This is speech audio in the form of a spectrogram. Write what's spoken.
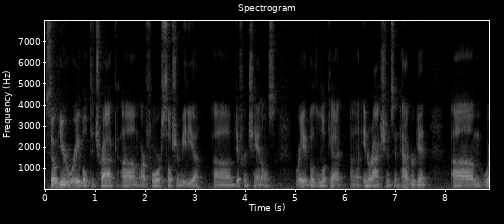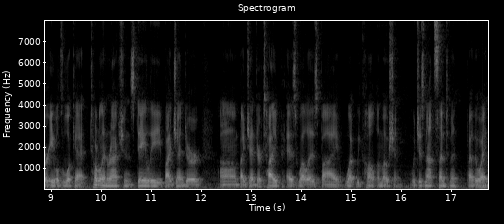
So here we're able to track um, our four social media, um, different channels. We're able to look at uh, interactions in aggregate. Um, we're able to look at total interactions daily by gender, um, by gender type, as well as by what we call emotion, which is not sentiment, by the way.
